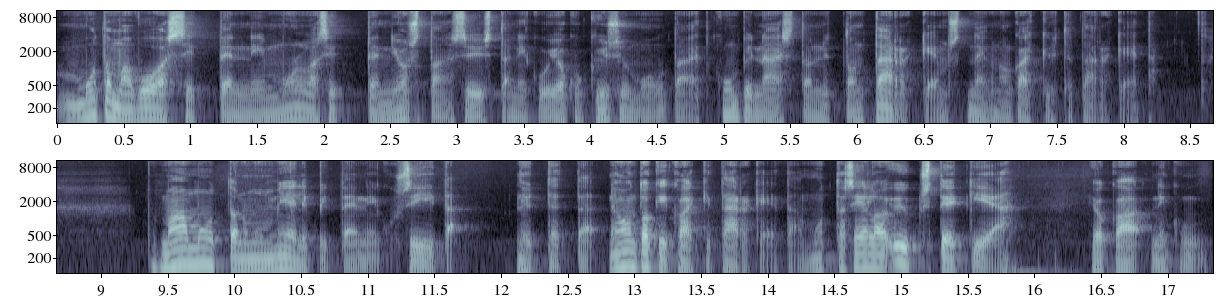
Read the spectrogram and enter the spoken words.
muutama vuosi sitten, niin mulla sitten jostain syystä niin kuin joku kysyi multa, että kumpi näistä on nyt on tärkeä, mutta ne on kaikki yhtä tärkeitä. Mutta mä oon muuttanut mun mielipiteen niin kuin siitä nyt, että ne on toki kaikki tärkeitä, mutta siellä on yksi tekijä, joka niin kuin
